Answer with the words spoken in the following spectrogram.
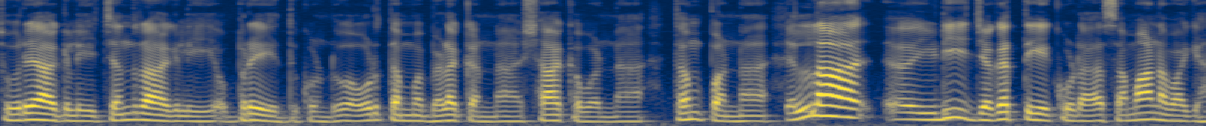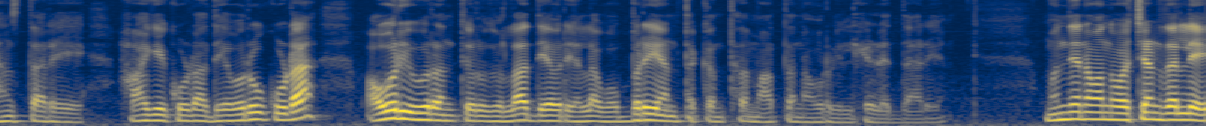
ಸೂರ್ಯ ಆಗಲಿ, ಚಂದ್ರ ಆಗಲಿ ಒಬ್ಬರೇ ಇದ್ದುಕೊಂಡು ಅವರು ತಮ್ಮ ಬೆಳಕನ್ನು, ಶಾಖವನ್ನು, ತಂಪನ್ನು ಎಲ್ಲ ಇಡೀ ಜಗತ್ತಿಗೆ ಕೂಡ ಸಮಾನವಾಗಿ ಹಂಚ್ತಾರೆ. ಹಾಗೆ ಕೂಡ ದೇವರು ಕೂಡ ಅವರು ಇವರು ಅಂತಿರೋದಿಲ್ಲ ದೇವರು ಎಲ್ಲ ಒಬ್ಬರೇ ಅಂತಕ್ಕಂಥ ಮಾತನ್ನು ಅವರು ಇಲ್ಲಿ ಹೇಳಿದ್ದಾರೆ. ಮುಂದಿನ ಒಂದು ವಚನದಲ್ಲಿ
